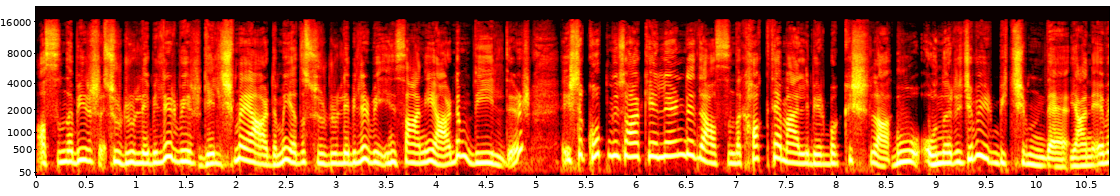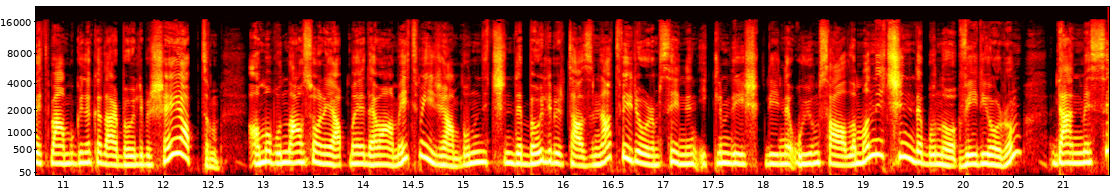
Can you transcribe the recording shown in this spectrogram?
aslında bir sürdürülebilir bir gelişme yardımı ya da sürdürülebilir bir insani yardım değildir. İşte COP müzakerelerinde de aslında hak temelli bir bakışla bu onarıcı bir biçimde yani evet ben bugüne kadar böyle bir şey yaptım ama bundan sonra yapmaya devam etmeyeceğim. Bunun için de böyle bir tazminat veriyorum. Senin iklim değişikliğine uyum sağlaman için de bunu veriyorum denmesi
